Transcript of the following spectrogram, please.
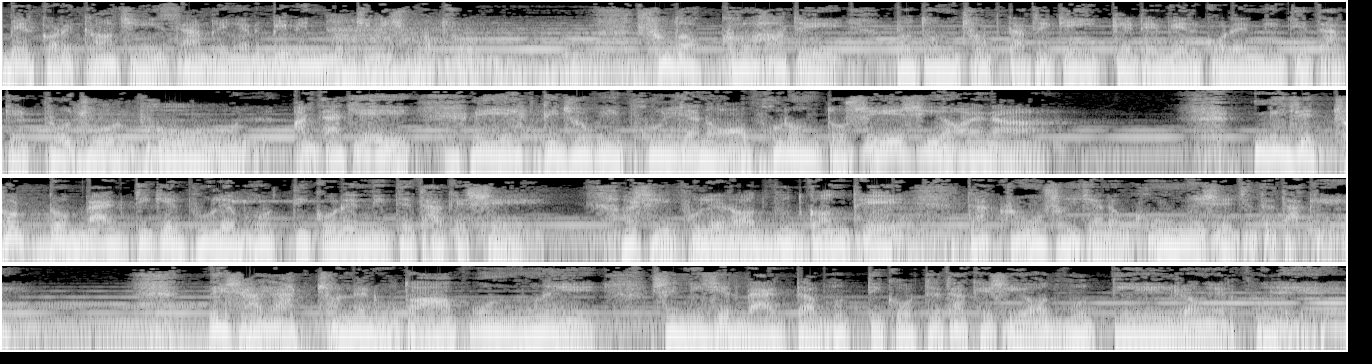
বের করে কাঁচি স্যাম্পলিং এর বিভিন্ন জিনিসপত্র। সুদক্ষ হাতে প্রথম ঝোপটা থেকেই কেটে বের করে নিতে থাকে প্রচুর ফুল। আর দেখে, এই একটি ঝোপি ফুল যেন অফুরন্ত শেষই হয় না। নিজের ছোট্ট ব্যাগটিকে ফুলে ভর্তি করে নিতে থাকে সে। আর সেই ফুলের অদ্ভুত গন্ধে তার ক্রমশই যেন ঘুম এসে যেতে থাকে। নেশালাচ্ছন্নের মতো আপন মনে সে নিজের ব্যাগটা ভর্তি করতে থাকে সেই অদ্ভুত নীল রঙের ফুলে।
